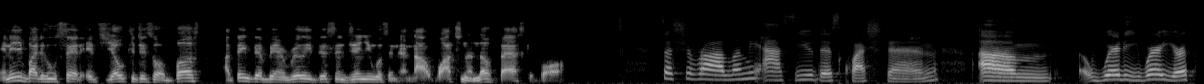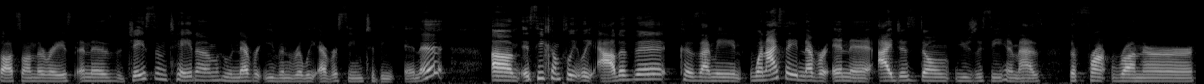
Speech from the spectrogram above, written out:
And anybody who said it's Jokic or bust, I think they're being really disingenuous and they're not watching enough basketball. So, Sherrod, let me ask you this question. Um, where do you, where are your thoughts on the race? And is Jayson Tatum, who never even really ever seemed to be in it, um, is he completely out of it? Because I mean, when I say never in it, I just don't usually see him as the front runner,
